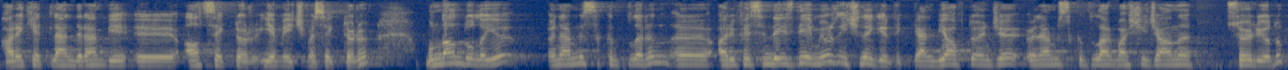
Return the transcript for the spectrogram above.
hareketlendiren bir e, alt sektör yeme içme sektörü. Bundan dolayı önemli sıkıntıların e, arifesindeyiz diyemiyoruz, içine girdik. Yani bir hafta önce önemli sıkıntılar başlayacağını söylüyorduk.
